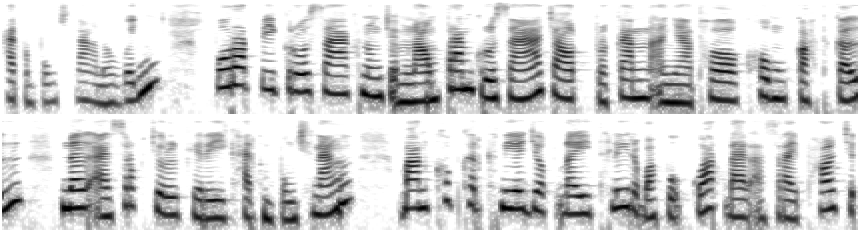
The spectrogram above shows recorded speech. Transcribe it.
ខេត្តកំពង់ឆ្នាំងនោះវិញពលរដ្ឋពីគ្រួសារក្នុងចំណោម5គ្រួសារចោតប្រកាន់អាជ្ញាធរឃុំកោះថ្កូវនៅឯស្រុកជលគិរីខេត្តកំពង់ឆ្នាំងបានខុបខិតគ្នាយកដីធ្លីរបស់ពួកគាត់ដែលអាស្រ័យផលជិត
